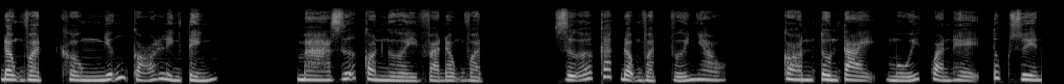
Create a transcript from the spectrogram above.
Động vật không những có linh tính, mà giữa con người và động vật giữa các động vật với nhau, còn tồn tại mối quan hệ túc duyên.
